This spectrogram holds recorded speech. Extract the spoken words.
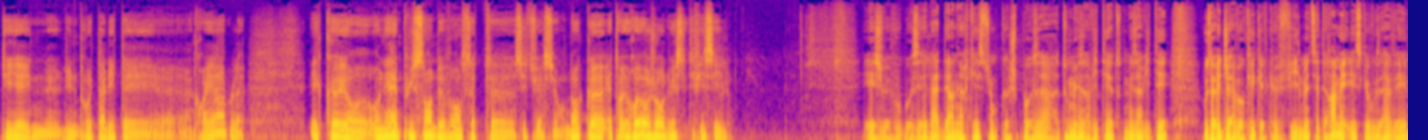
qui est d'une brutalité euh, incroyable et qu'on on est impuissant devant cette situation. Donc être heureux aujourd'hui, c'est difficile. Et je vais vous poser la dernière question que je pose à tous mes invités, à toutes mes invitées. Vous avez déjà évoqué quelques films, etc. Mais est-ce que vous avez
